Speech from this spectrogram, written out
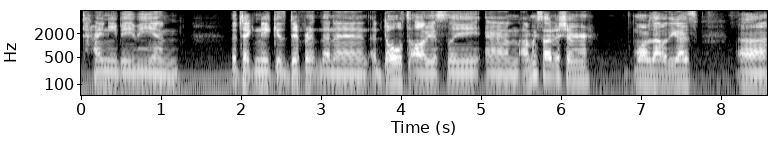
tiny baby and the technique is different than an adult, obviously, and I'm excited to share more of that with you guys. Uh,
